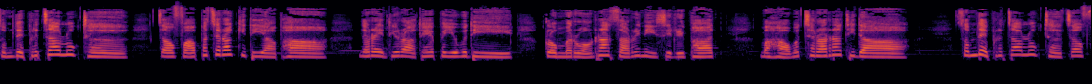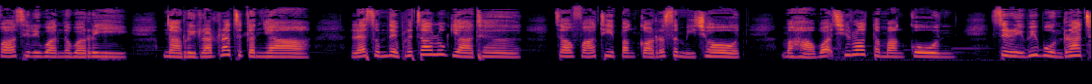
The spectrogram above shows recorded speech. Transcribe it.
สมเด็จพระเจ้าลูกเธอ เจ้าฟ้าพัชรกิติยาภา นเรนทิราเทพยุวดี กรมหลวงราชสารินีสิริพัฒน์มหาวชรราชธิดา สมเด็จพระเจ้าลูกเธอเจ้าฟ้าสิริวัณณวรี นารีรัตนราชกัญญา และสมเด็จพระเจ้าลูกยาเธอ เจ้าฟ้าทีปังกรรัศมีโชตมหาวชิรตมังกูล สิริวิบูลราช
